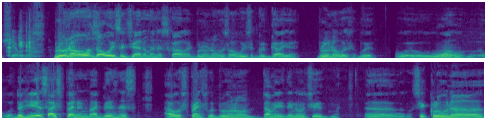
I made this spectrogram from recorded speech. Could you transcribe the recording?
share with us. Bruno was always a gentleman, a scholar. Bruno was always a good guy. Bruno was, was, was the years I spent in my business. I was friends with Bruno, Dominic DeNucci, uh, Cicluna,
